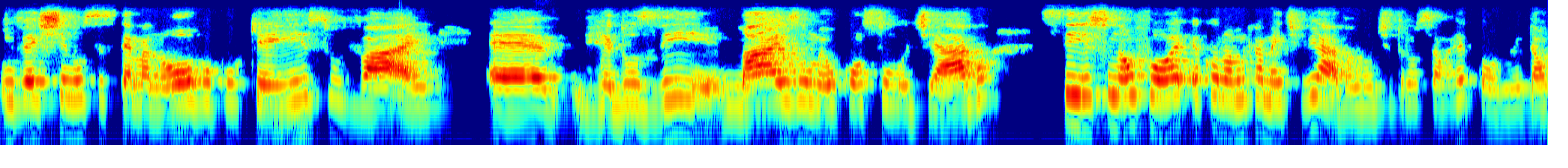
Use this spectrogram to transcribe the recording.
investir num sistema novo, porque isso vai é, reduzir mais o meu consumo de água, se isso não for economicamente viável, não te trouxer um retorno. Então,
